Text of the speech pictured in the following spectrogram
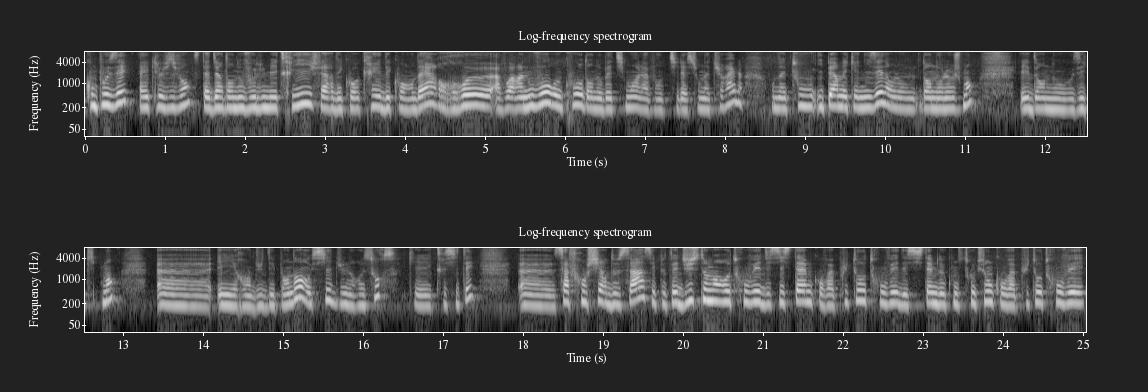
composer avec le vivant, c'est-à-dire dans nos volumétries, faire des cours, créer des courants d'air, avoir un nouveau recours dans nos bâtiments à la ventilation naturelle. On a tout hyper mécanisé dans nos logements et dans nos équipements, euh, et rendu dépendant aussi d'une ressource qui est l'électricité. Euh, S'affranchir de ça, c'est peut-être justement retrouver des systèmes qu'on va plutôt trouver, des systèmes de construction qu'on va plutôt trouver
